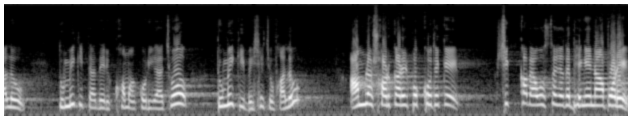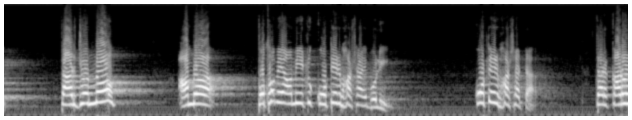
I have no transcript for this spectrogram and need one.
আলো। তুমি কি তাদের ক্ষমা করিয়াছ? তুমি কি বেসেছ ভালো? আমরা সরকারের পক্ষ থেকে শিক্ষা ব্যবস্থা যাতে ভেঙে না পড়ে, তার জন্য আমরা প্রথমে আমি একটু কোর্টের ভাষায় বলি। কোর্টের ভাষাটা, তার কারণ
